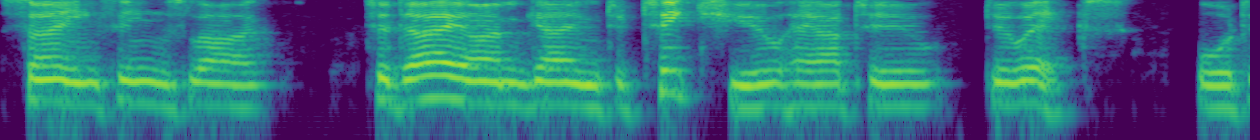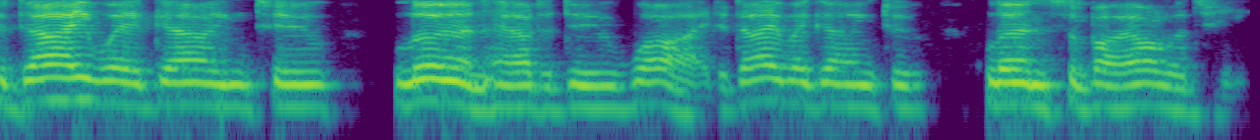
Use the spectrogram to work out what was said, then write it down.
saying things like, Today I'm going to teach you how to do X, or today we're going to learn how to do Y, today we're going to learn some biology,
